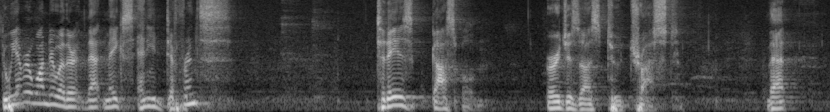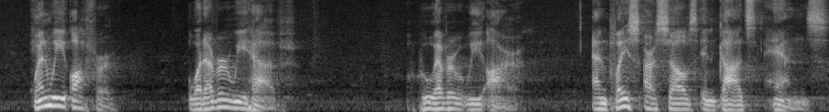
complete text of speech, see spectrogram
Do we ever wonder whether that makes any difference? Today's gospel urges us to trust that when we offer whatever we have, whoever we are, and place ourselves in God's hands,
